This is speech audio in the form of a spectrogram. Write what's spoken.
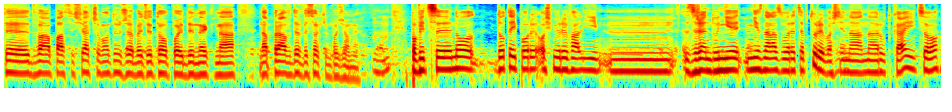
te dwa pasy świadczą o tym, że będzie to pojedynek na naprawdę wysokim poziomie. Powiedz, e, no do tej pory ośmiu rywali mm, z rzędu nie, nie znalazło receptury właśnie na, na Rudka i co,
